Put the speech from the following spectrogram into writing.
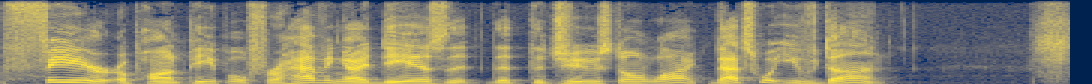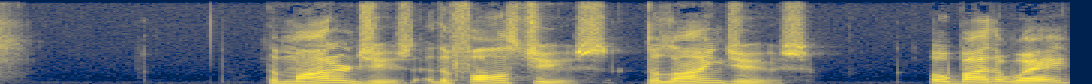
fear upon people for having ideas that, that the Jews don't like. That's what you've done. The modern Jews, the false Jews, the lying Jews. Oh, by the way,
